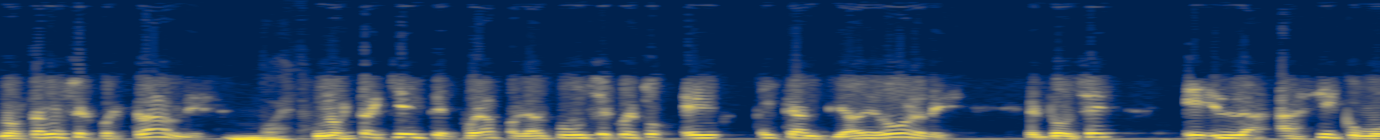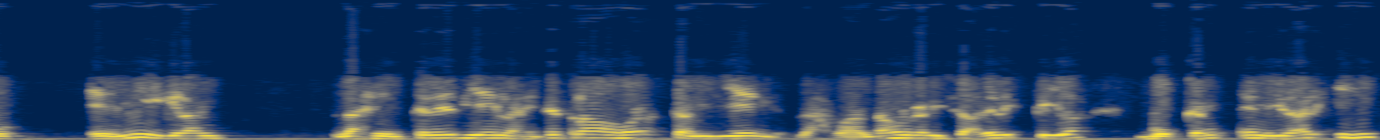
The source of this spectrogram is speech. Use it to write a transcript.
no están los secuestrables. No está quien te pueda pagar por un secuestro en, cantidad de dólares. Entonces, eh, así como emigran la gente de bien, la gente trabajadora, también las bandas organizadas delictivas buscan emigrar y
